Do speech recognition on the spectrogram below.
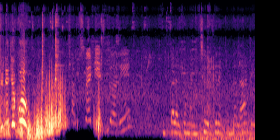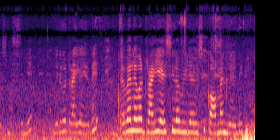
చిట్టి చెప్పు. ఇక్కడైతే మంచి ఉడికిన కుండలా టేస్ట్ మస్తుంది. మీరు కూడా ట్రై అయ్యేది ఎవరెవరు ట్రై చేసిరో వీడియో చూసి కామెంట్ చేయండి. కింద.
